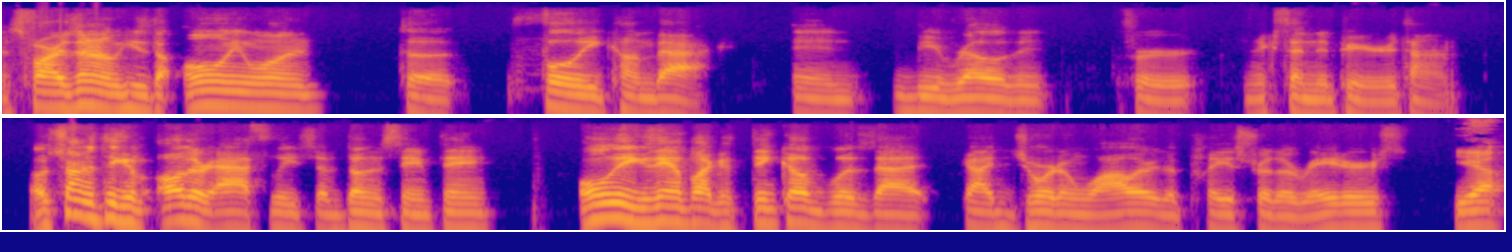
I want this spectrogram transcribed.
as far as I know, he's the only one to fully come back and be relevant for an extended period of time. I was trying to think of other athletes that have done the same thing. Only example I could think of was that guy Jordan Waller that plays for the Raiders. Yeah.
